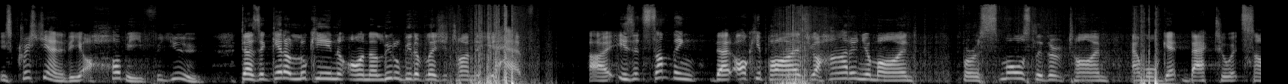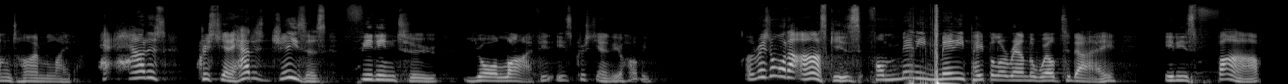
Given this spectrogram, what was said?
Is Christianity a hobby for you? Does it get a look in on a little bit of leisure time that you have? Uh, is it something that occupies your heart and your mind for a small slither of time and we'll get back to it sometime later? H- how does Christianity, how does Jesus fit into your life? Is Christianity a hobby? the reason I want to ask is for many, many people around the world today, it is far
